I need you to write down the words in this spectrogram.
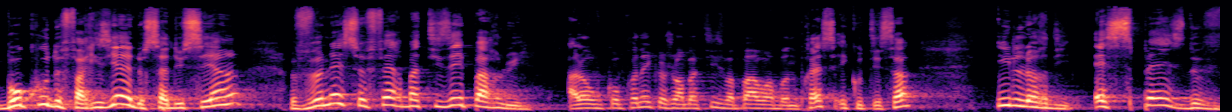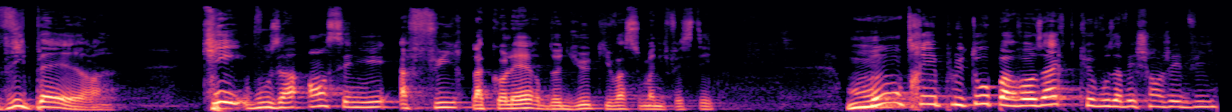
Beaucoup de pharisiens et de sadducéens venaient se faire baptiser par lui. Alors vous comprenez que Jean-Baptiste ne va pas avoir bonne presse, écoutez ça. Il leur dit, espèce de vipère, qui vous a enseigné à fuir la colère de Dieu qui va se manifester? Montrez plutôt par vos actes que vous avez changé de vie.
